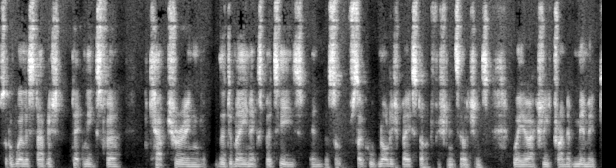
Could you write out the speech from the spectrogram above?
sort of well established techniques for capturing the domain expertise in the sort of so-called knowledge-based artificial intelligence, where you're actually trying to mimic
